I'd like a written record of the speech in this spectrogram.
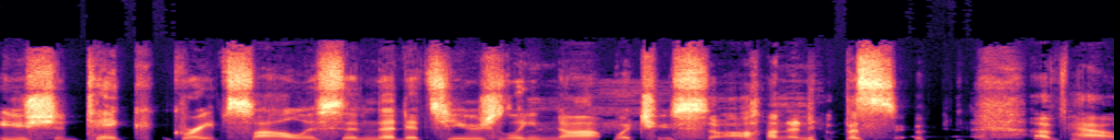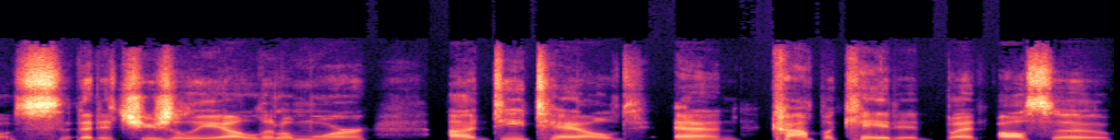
you should take great solace in that it's usually not what you saw on an episode of House, that it's usually a little more uh, detailed and complicated, but also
